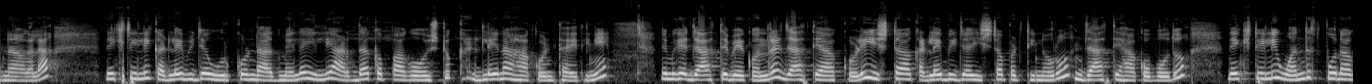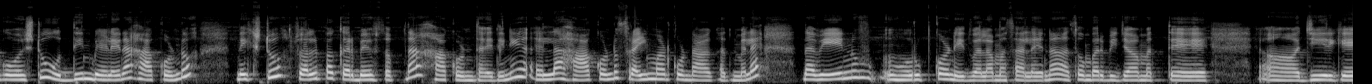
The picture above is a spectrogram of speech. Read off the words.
ಏನಾಗಲ್ಲ ನೆಕ್ಸ್ಟ್ ಇಲ್ಲಿ ಕಡಲೆ ಬೀಜ ಹುರ್ಕೊಂಡಾದ್ಮೇಲೆ ಇಲ್ಲಿ ಅರ್ಧ ಕಪ್ ಆಗೋವಷ್ಟು ಕಡಲೆನ ಹಾಕ್ಕೊಳ್ತಾ ಇದ್ದೀನಿ. ನಿಮಗೆ ಜಾಸ್ತಿ ಬೇಕು ಅಂದರೆ ಜಾಸ್ತಿ ಹಾಕ್ಕೊಳ್ಳಿ. ಇಷ್ಟ ಕಡಲೆ ಬೀಜ ಇಷ್ಟಪಟ್ಟು ತಿನ್ನೋರು ಜಾಸ್ತಿ ಹಾಕೋಬೋದು. ನೆಕ್ಸ್ಟ್ ಇಲ್ಲಿ ಒಂದು ಸ್ಪೂನ್ ಆಗುವಷ್ಟು ಉದ್ದಿನ ಬೇಳೆನ ಹಾಕ್ಕೊಂಡು ನೆಕ್ಸ್ಟು ಸ್ವಲ್ಪ ಕರಿಬೇವು ಸೊಪ್ಪನ್ನ ಹಾಕ್ಕೊಳ್ತಾ ಇದ್ದೀನಿ. ಎಲ್ಲ ಹಾಕ್ಕೊಂಡು ಫ್ರೈ ಮಾಡ್ಕೊಂಡು ಆಗಾದ್ಮೇಲೆ ನಾವೇನು ರುಬ್ಕೊಂಡಿದ್ವಲ್ಲ ಮಸಾಲೆನ, ಸೋಂಬಾರು ಬೀಜ ಮತ್ತು ಜೀರಿಗೆ,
